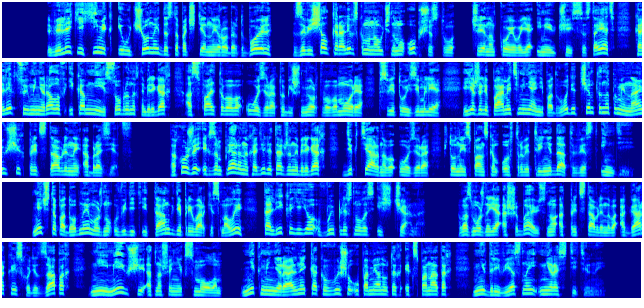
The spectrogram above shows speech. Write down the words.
Великий химик и ученый, достопочтенный Роберт Бойль, завещал Королевскому научному обществу членом коего я имею честь состоять, коллекцию минералов и камней, собранных на берегах асфальтового озера, то бишь Мертвого моря, в Святой Земле, и ежели память меня не подводит, чем-то напоминающих представленный образец. Похожие экземпляры находили также на берегах Дегтярного озера, что на испанском острове Тринидад в Вест-Индии. Нечто подобное можно увидеть и там, где при варке смолы талика ее выплеснулась из чана. Возможно, я ошибаюсь, но от представленного огарка исходит запах, не имеющий отношения к смолам, ни к минеральной, как в вышеупомянутых экспонатах, ни древесной, ни растительной.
